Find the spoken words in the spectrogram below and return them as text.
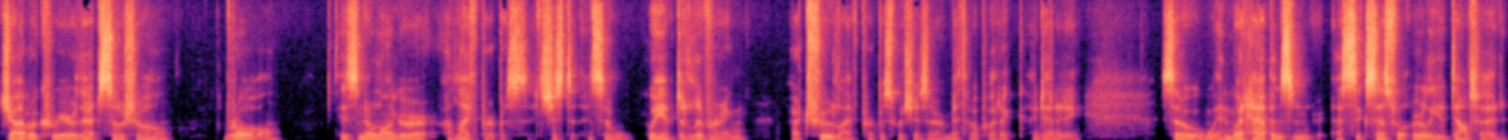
job or career, that social role is no longer a life purpose. It's just, it's a way of delivering our true life purpose, which is our mythopoetic identity. So, and what happens in a successful early adulthood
